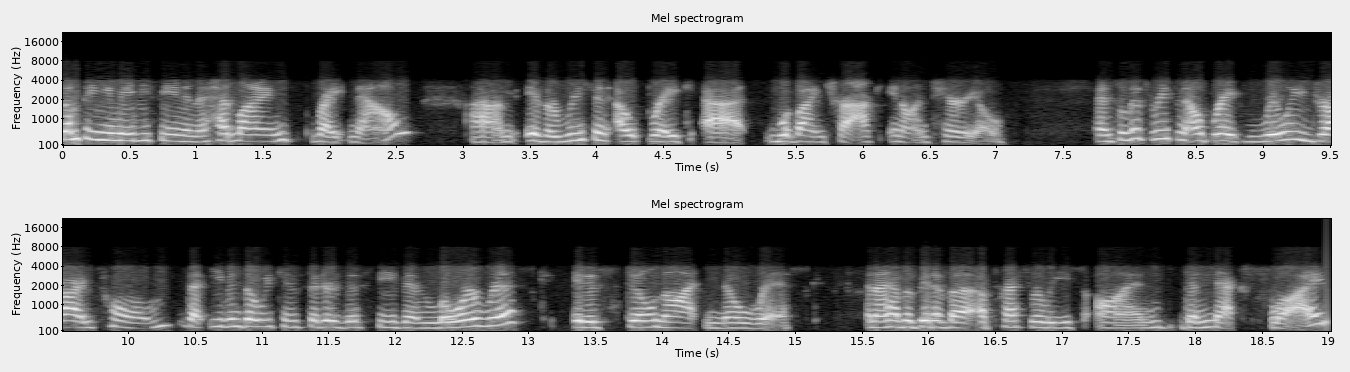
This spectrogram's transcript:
Something you may be seeing in the headlines right now um, is a recent outbreak at Woodbine Track in Ontario. And so this recent outbreak really drives home that even though we consider this season lower risk, it is still not no risk. And I have a bit of a, a press release on the next slide.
